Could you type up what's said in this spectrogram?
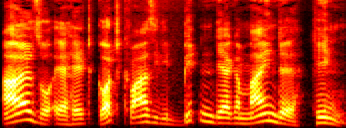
Also er hält Gott quasi die Bitten der Gemeinde hin.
